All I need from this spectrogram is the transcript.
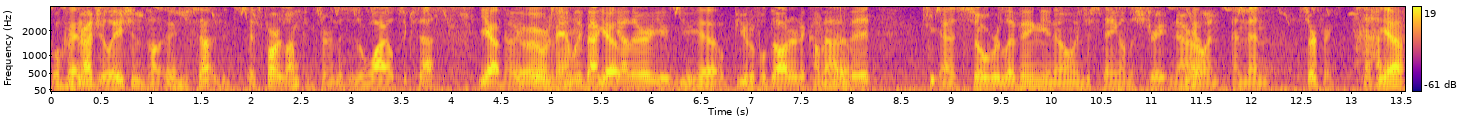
well, then- congratulations on you. Sound, as far as I'm concerned, this is a wild success. yeah, You know, you put your family back yep. together. You, you Yep. a beautiful daughter to come out of it, uh, sober living, you know, and just staying on the straight and narrow, Yep. and and then surfing. Yeah.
